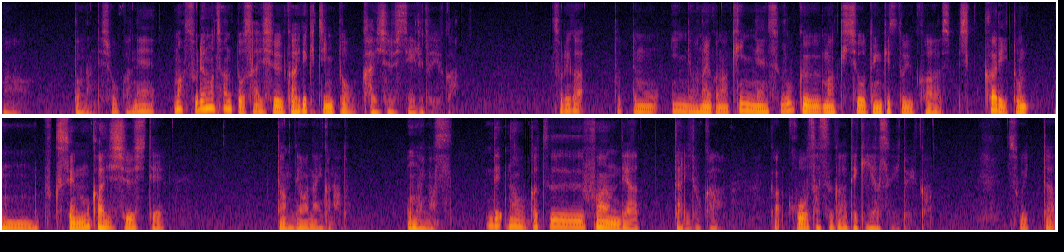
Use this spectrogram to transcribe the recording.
まあどうなんでしょうかね。まあそれもちゃんと最終回できちんと回収しているというか。それがとってもいいんではないかな。近年すごくまあ起承転結というかしっかりと、うん、伏線も回収してたんではないかなと思います。でなおかつファンであったりとかが考察ができやすいというかそういった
